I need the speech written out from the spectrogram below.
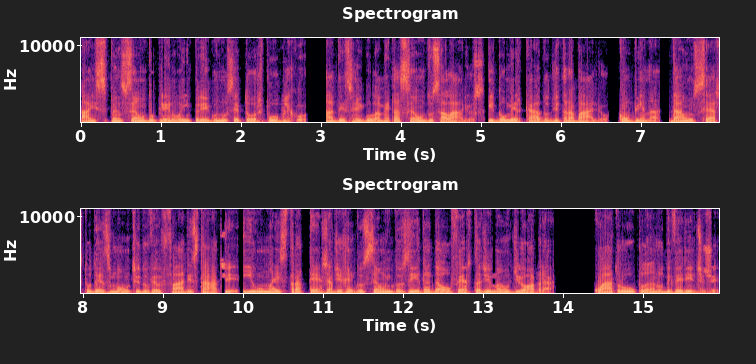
a expansão do pleno emprego no setor público, a desregulamentação dos salários e do mercado de trabalho, combina, dá um certo desmonte do welfare state e uma estratégia de redução induzida da oferta de mão de obra. 4. O Plano Beveridge,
